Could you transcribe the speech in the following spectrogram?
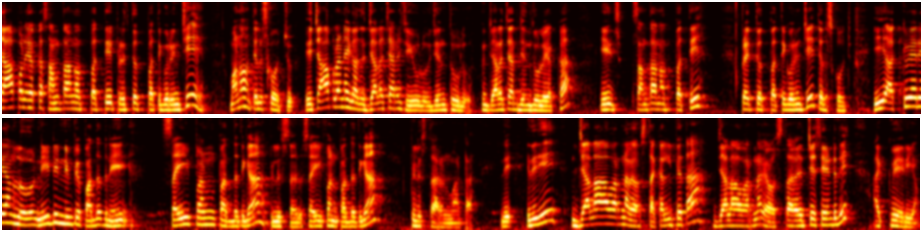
చేపల యొక్క సంతానోత్పత్తి ప్రత్యుత్పత్తి గురించి మనం తెలుసుకోవచ్చు. ఈ చేపలనే కాదు జలచర జీవులు జంతువులు జలచర జంతువుల యొక్క ఈ సంతానోత్పత్తి ప్రత్యుత్పత్తి గురించి తెలుసుకోవచ్చు. ఈ అక్వేరియంలో నీటిని నింపే పద్ధతిని సైఫన్ పద్ధతిగా పిలుస్తారు. సైఫన్ పద్ధతిగా పిలుస్తారనమాట ఇది ఇది జలావరణ వ్యవస్థ కల్పిత జలావరణ వ్యవస్థ. వచ్చేసి ఏంటిది? అక్వేరియం.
